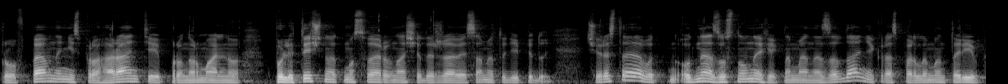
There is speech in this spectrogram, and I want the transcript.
про впевненість, про гарантії, про нормальну політичну атмосферу в нашій державі. Саме тоді підуть. Через те, от, одне з основних, як на мене, завдань, якраз парламентарів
